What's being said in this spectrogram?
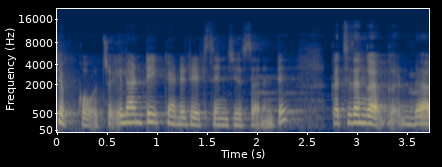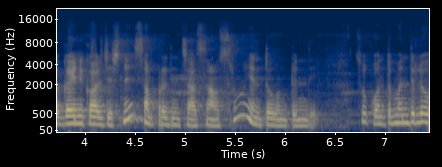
చెప్పుకోవచ్చు. ఇలాంటి క్యాండిడేట్స్ ఏం చేశారంటే ఖచ్చితంగా గైనకాలజిస్ట్ని సంప్రదించాల్సిన అవసరం ఎంతో ఉంటుంది. సో కొంతమందిలో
